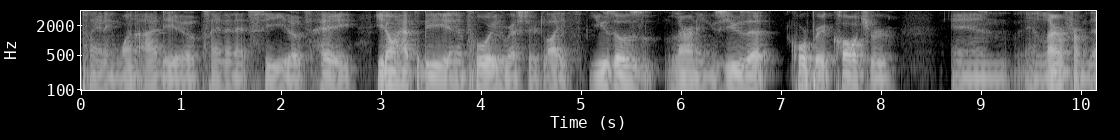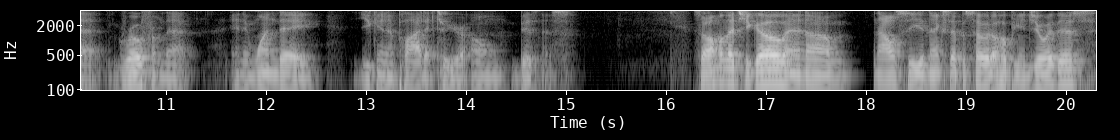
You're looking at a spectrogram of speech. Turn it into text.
planting one idea, planting that seed of, hey, you don't have to be an employee the rest of your life. Use those learnings, use that corporate culture and and learn from that, grow from that. And then one day you can apply that to your own business. So I'm gonna let you go, and um, and I'll see you next episode. I hope you enjoy this.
